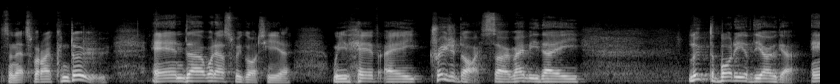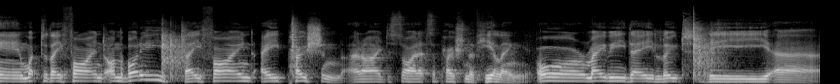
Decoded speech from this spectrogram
So that's what I can do. And uh, what else we got here? We have a treasure dice. So maybe they loot the body of the ogre. And what do they find on the body? They find a potion, and I decide it's a potion of healing. Or maybe they loot the uh,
